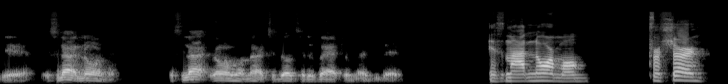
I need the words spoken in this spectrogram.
Yeah, it's not normal. It's not normal not to go to the bathroom every day. It's not normal, for sure.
